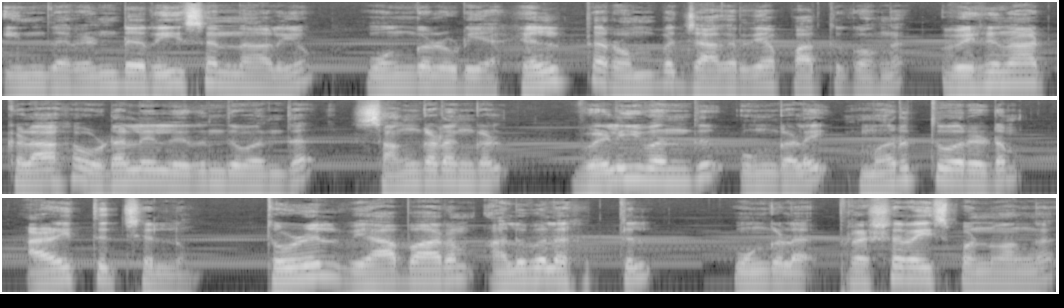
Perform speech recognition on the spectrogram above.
இந்த ரெண்டு ரீசன்னாலையும் உங்களுடைய ஹெல்த்தை ரொம்ப ஜாகிரதையாக பார்த்துக்கோங்க. வெகு நாட்களாக உடலில் இருந்து வந்த சங்கடங்கள் வெளிவந்து உங்களை மருத்துவரிடம் அழைத்து செல்லும். தொழில் வியாபாரம் அலுவலகத்தில் உங்களை ப்ரெஷரைஸ் பண்ணுவாங்க.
